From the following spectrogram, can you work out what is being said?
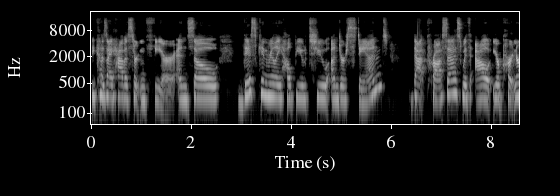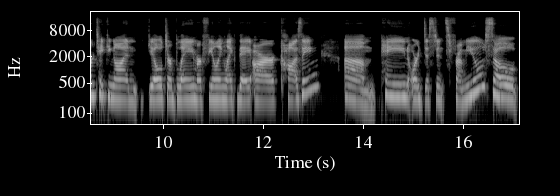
because I have a certain fear. And so this can really help you to understand that process without your partner taking on guilt or blame or feeling like they are causing um, pain or distance from you. So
